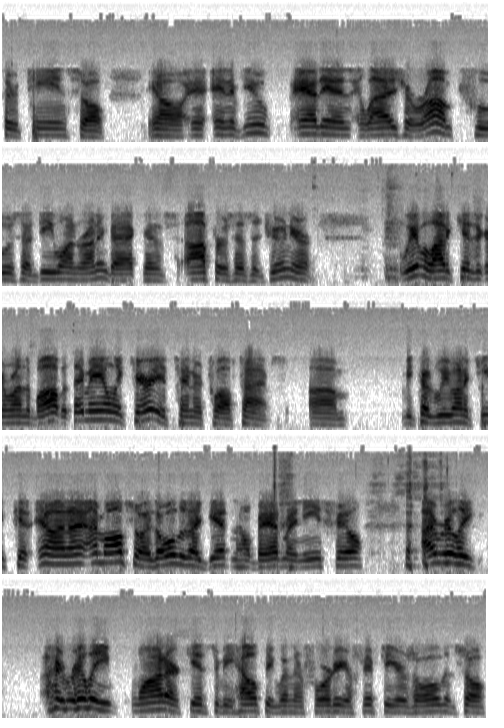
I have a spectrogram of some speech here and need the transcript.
13. So, you know, and, if you add in Elijah Rump, who's a D1 running back, as offers as a junior, we have a lot of kids that can run the ball, but they may only carry it 10 or 12 times. Um, because we want to keep kids, you know, and I, I'm also as old as I get and how bad my knees feel. I really, I really want our kids to be healthy when they're 40 or 50 years old. And so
